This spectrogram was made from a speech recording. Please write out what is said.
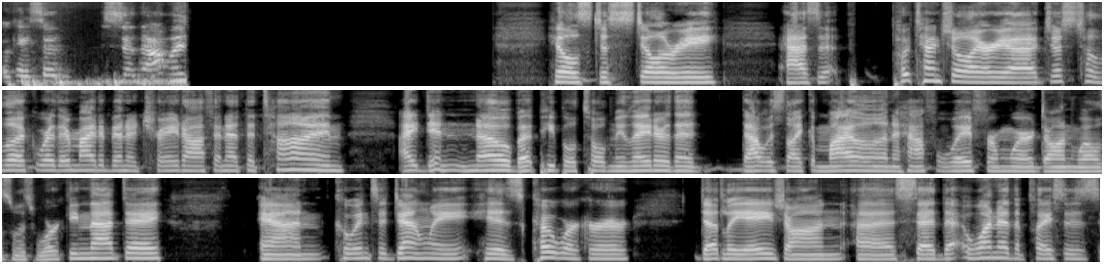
Okay, so so that was Hills Distillery as a potential area just to look where there might have been a trade-off and at the time I didn't know but people told me later that that was like a mile and a half away from where Don Wells was working that day and coincidentally, his coworker, Dudley Ajon, uh, said that one of the places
